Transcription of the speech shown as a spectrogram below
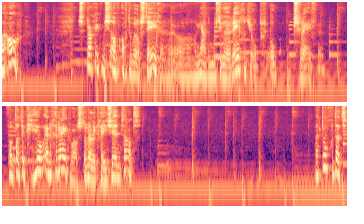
Maar ook sprak ik mezelf af en toe wel eens tegen. Uh, ja, dan moest ik een regeltje op, op, opschrijven. Van dat ik heel erg rijk was, terwijl ik geen cent had. Maar toch dat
